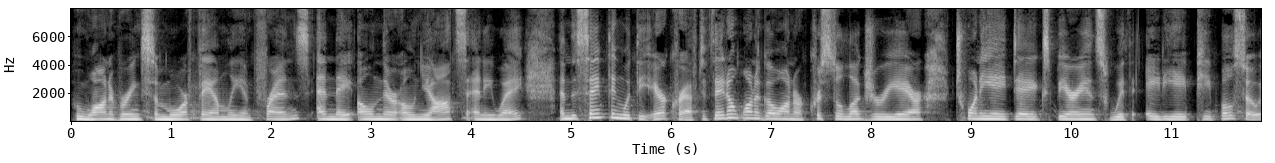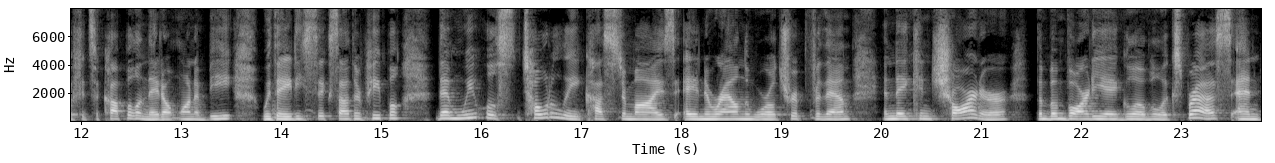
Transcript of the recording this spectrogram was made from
who want to bring some more family and friends, and they own their own yachts anyway. And the same thing with the aircraft. If they don't want to go on our Crystal Luxury Air 28 day experience with 88 people, so if it's a couple and they don't want to be with 86 other people, then we will totally customize an around the world trip for them and they can charter the Bombardier Global Express and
